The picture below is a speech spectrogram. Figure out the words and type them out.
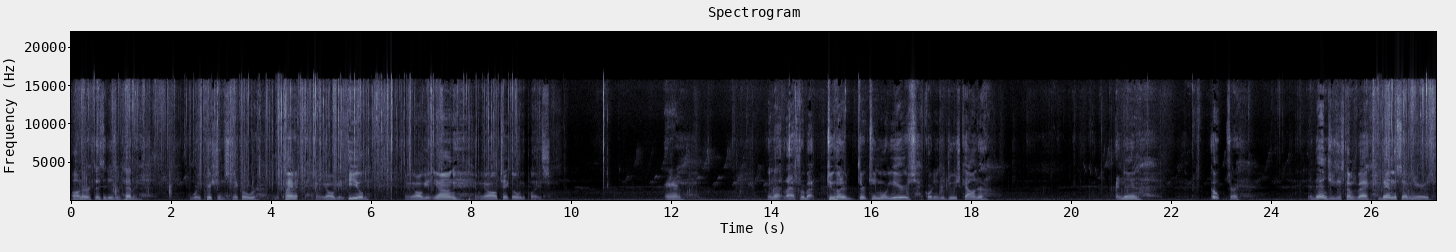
on earth as it is in heaven, where Christians take over the planet and we all get healed and we all get young and we all take over the place. And and that lasts for about 213 more years according to the Jewish calendar. And then oh, sorry. And then Jesus comes back. Then the seven years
